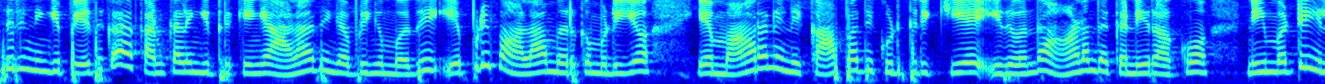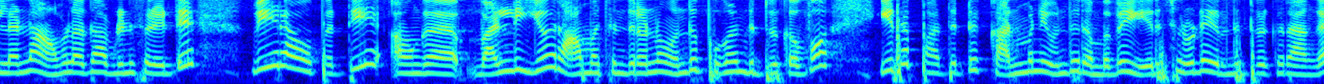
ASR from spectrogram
சரி நீங்கள் இப்போ எதுக்காக கண் கலங்கிட்டு இருக்கீங்க? அழாதீங்க அப்படிங்கும்போது எப்படிம்மா அழாமல் இருக்க முடியும்? என் மாறனை நீ காப்பாற்றி கொடுத்துருக்கியே இது வந்து ஆனந்த கண்ணீராக்கும். நீ மட்டும் இல்லைன்னா அவ்வளோதான் அப்படின்னு சொல்லிட்டு வீராவை பற்றி அவங்க வள்ளியும் ராமச்சந்திரனும் வந்து புகழ்ந்துட்டு இருக்கவும் இதை பார்த்துட்டு கண்மணி வந்து ரொம்பவே எரிச்சலோடு இருந்துட்டு இருக்கிறாங்க.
